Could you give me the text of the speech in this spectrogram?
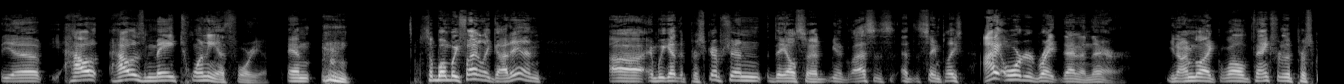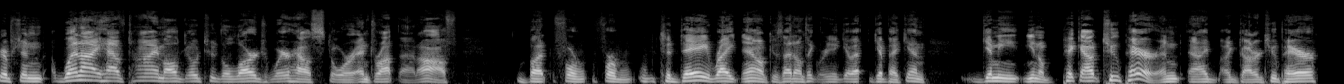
yeah, how how is May twentieth for you? And so when we finally got in, uh, and we got the prescription, they also had you know glasses at the same place. I ordered right then and there. You know, I'm like, well, thanks for the prescription. When I have time, I'll go to the large warehouse store and drop that off. But for for today, right now, because I don't think we're going to get get back in, give me you know pick out two pair, and I, I got her two pair,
